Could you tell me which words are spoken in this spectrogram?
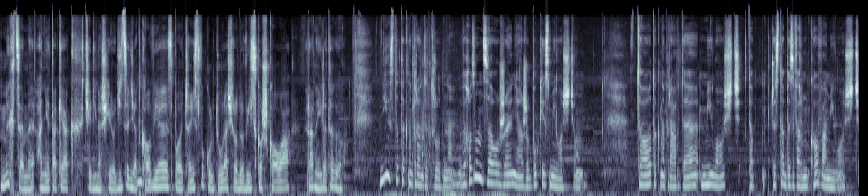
my chcemy, a nie tak, jak chcieli nasi rodzice, dziadkowie, mhm. społeczeństwo, kultura, środowisko, szkoła. Rany, ile tego? Nie jest to tak naprawdę trudne. Wychodząc z założenia, że Bóg jest miłością, to tak naprawdę miłość, ta czysta, bezwarunkowa miłość,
